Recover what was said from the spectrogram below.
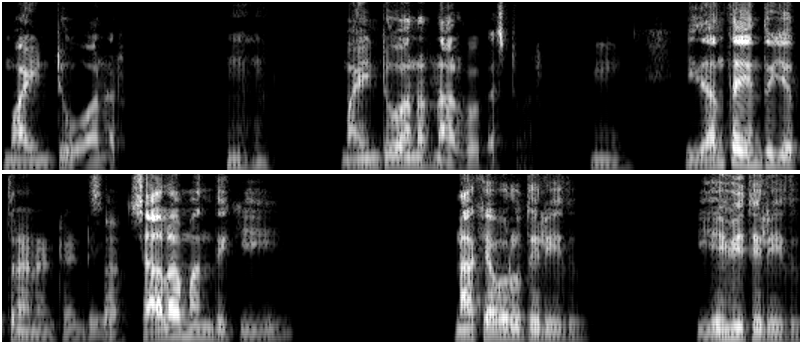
మా ఇంటి ఓనర్. మా ఇంటి ఓనర్ నాలుగో కస్టమర్. ఇదంతా ఎందుకు చెప్తున్నానంటే అండి సార్. చాలా మందికి నాకెవరూ తెలియదు ఏమీ తెలియదు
